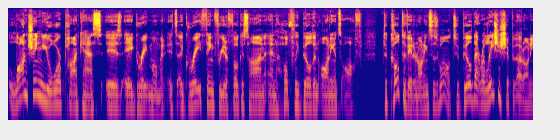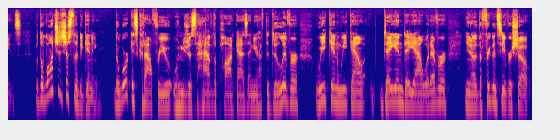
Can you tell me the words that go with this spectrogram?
launching your podcast is a great moment. It's a great thing for you to focus on and hopefully build an audience off to cultivate an audience as well, to build that relationship with that audience. But the launch is just the beginning. The work is cut out for you when you just have the podcast and you have to deliver week in, week out, day in, day out, whatever, you know, the frequency of your show,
